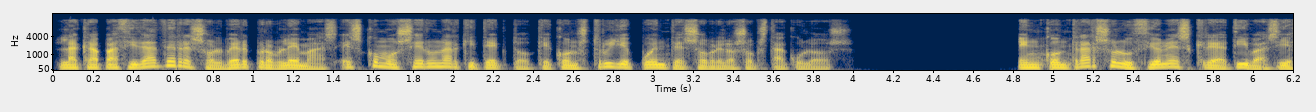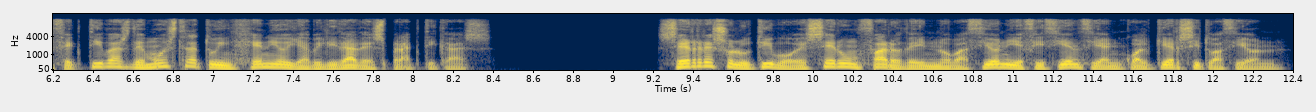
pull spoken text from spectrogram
La capacidad de resolver problemas es como ser un arquitecto que construye puentes sobre los obstáculos. Encontrar soluciones creativas y efectivas demuestra tu ingenio y habilidades prácticas. Ser resolutivo es ser un faro de innovación y eficiencia en cualquier situación.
